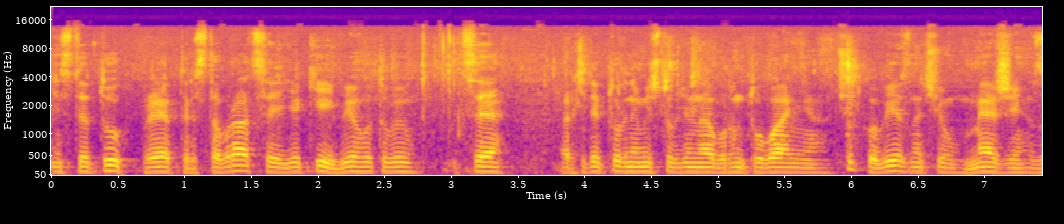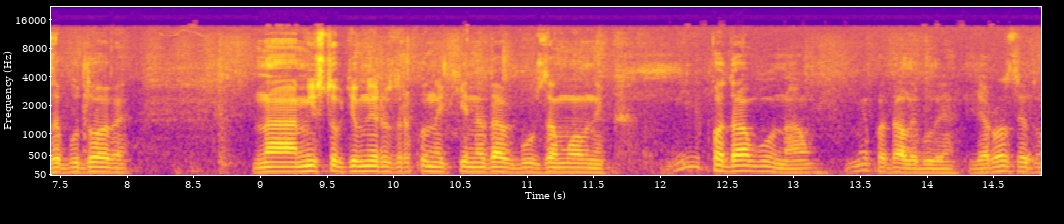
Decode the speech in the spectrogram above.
інститут проєкт реставрації, який виготовив це архітектурне містобудівне обґрунтування, чітко визначив межі забудови. На містобудівний розрахунок, який надав був замовник, і подав нам. Ми подали були для розгляду.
